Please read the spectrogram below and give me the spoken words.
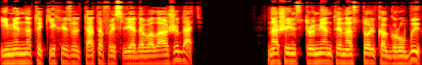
именно таких результатов и следовало ожидать. Наши инструменты настолько грубы,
